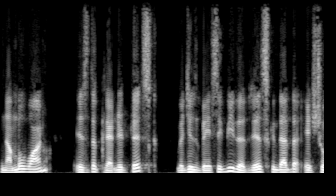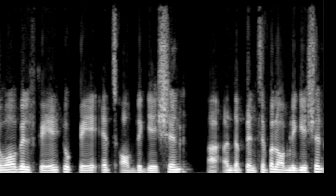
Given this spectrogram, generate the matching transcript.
Number one is the credit risk, which is basically the risk that the issuer will fail to pay its obligation uh, the principal obligation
